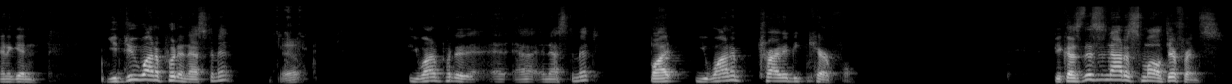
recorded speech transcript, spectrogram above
And again, you do want to put an estimate. Yeah. You want to put a, a- an estimate, but you want to try to be careful because this is not a small difference,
